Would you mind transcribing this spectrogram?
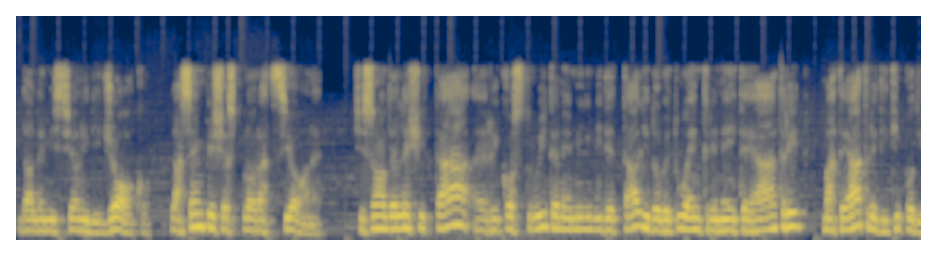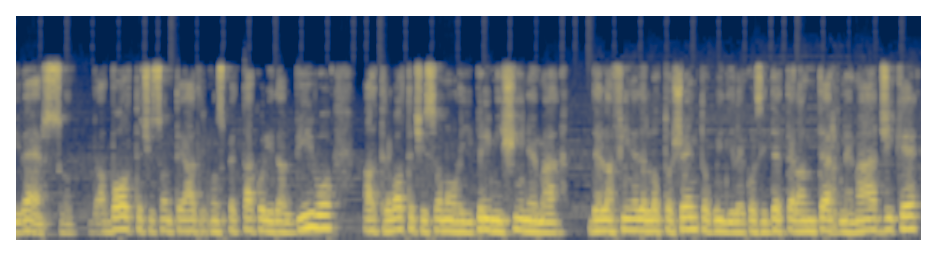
dalle missioni di gioco, la semplice esplorazione. Ci sono delle città eh, ricostruite nei minimi dettagli dove tu entri nei teatri, ma teatri di tipo diverso. A volte ci sono teatri con spettacoli dal vivo, altre volte ci sono i primi cinema della fine dell'Ottocento, quindi le cosiddette lanterne magiche,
